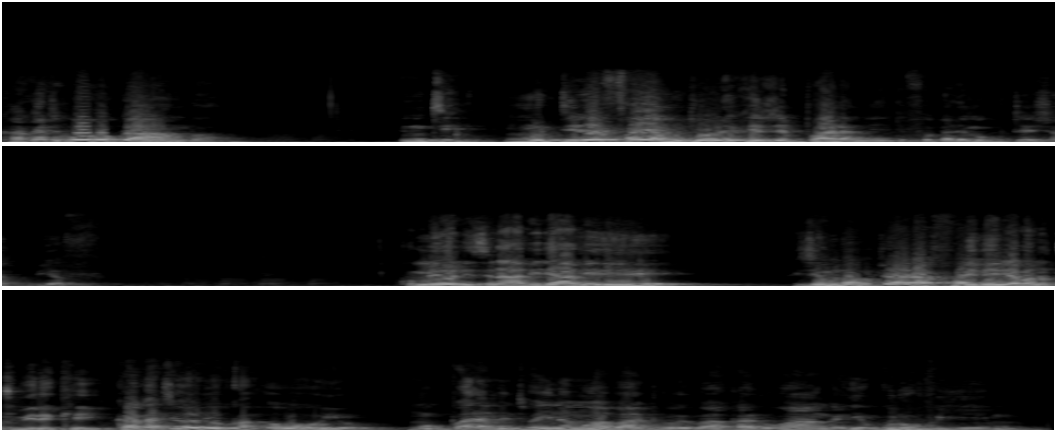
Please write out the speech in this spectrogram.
Kakati bwobugamba nti muddire faya mugyolekeze palamenti fe baleme kuteesa ku byaffe. Ku miliyoni zinabiri abiri. Eh, zemuba mutwala bino eri faya abano tubireke. Kakati oyo mu palamenti balinamu abantu bwe bakaluhanga ye gurupu yemu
